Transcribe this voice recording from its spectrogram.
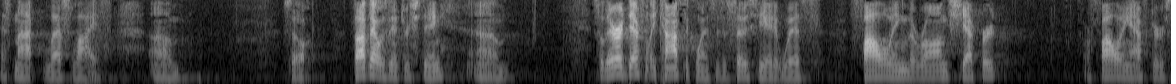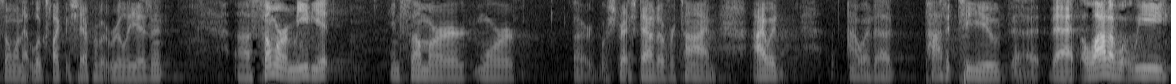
That's not less life. Um, so, thought that was interesting. Um, so, there are definitely consequences associated with following the wrong shepherd or following after someone that looks like the shepherd but really isn't. Uh, some are immediate, and some are more are stretched out over time. I would, I would uh, posit to you uh, that a lot of what we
